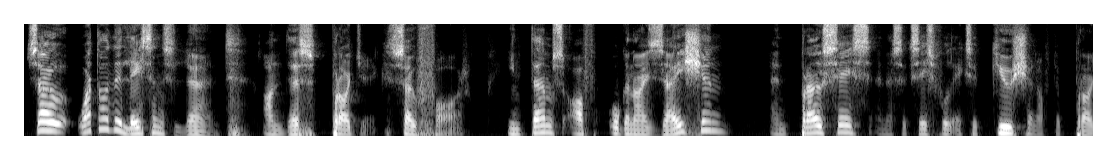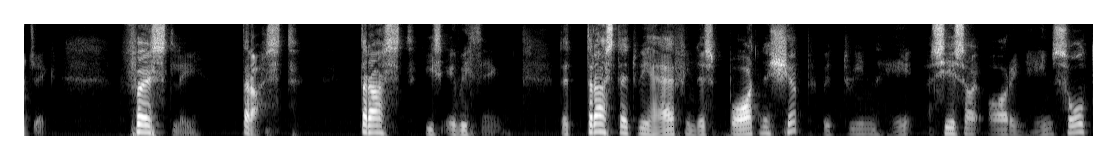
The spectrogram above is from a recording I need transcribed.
So, what are the lessons learned on this project so far in terms of organization and process and a successful execution of the project? Firstly, trust. Trust is everything the trust that we have in this partnership between CSIR and Hensoldt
